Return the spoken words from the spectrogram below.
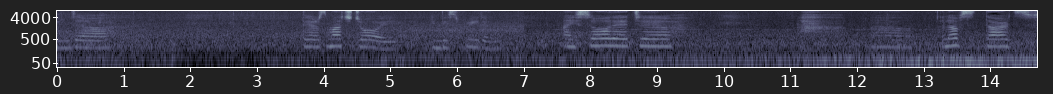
And uh, there's much joy in this freedom. I saw that. Uh, love starts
